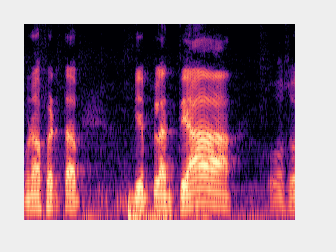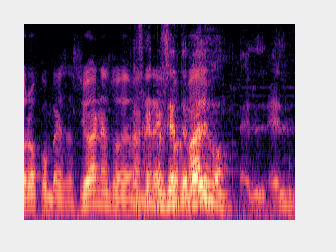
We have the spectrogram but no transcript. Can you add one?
una oferta bien planteada, o solo conversaciones, o de Es que el manera presidente lo informal. dijo el, el- el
